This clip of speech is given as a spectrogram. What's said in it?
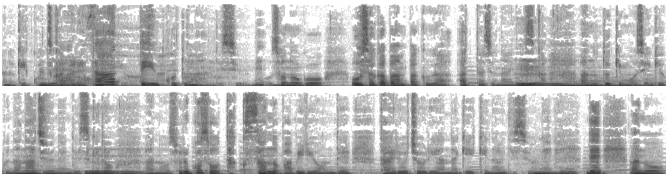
あの結構使われたっていうことなんですよね。その後大阪万博があったじゃないですか、あの時も1970年ですけど、あのそれこそたくさんのパビリオンで大量調理やんなきゃいけないですよね。であの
